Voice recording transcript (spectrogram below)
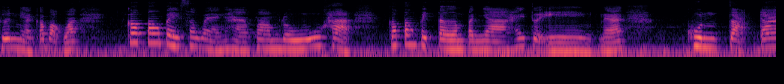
ขึ้นเนี่ยก็บอกว่าก็ต้องไปแสวงหาความรู้ค่ะ ก็ต้องไปเติมปัญญาให้ตัวเองนะ คุณจะได้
